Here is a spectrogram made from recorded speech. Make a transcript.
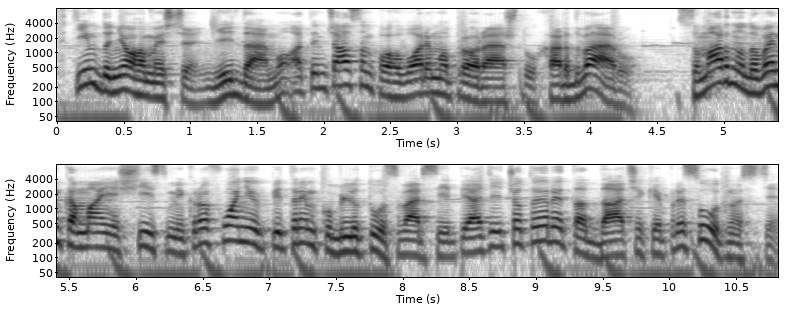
Втім, до нього ми ще дійдемо, а тим часом поговоримо про решту хардверу. Сумарно новинка має 6 мікрофонів, підтримку Bluetooth версії 5.4 та датчики присутності.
